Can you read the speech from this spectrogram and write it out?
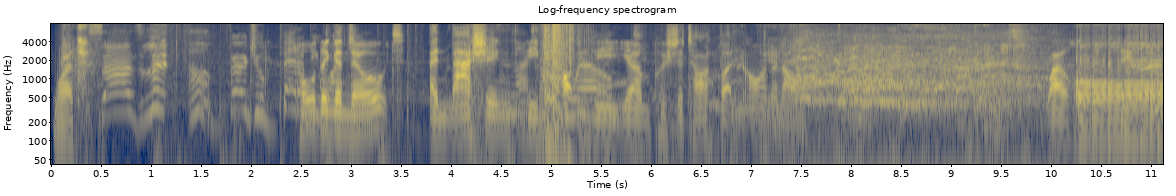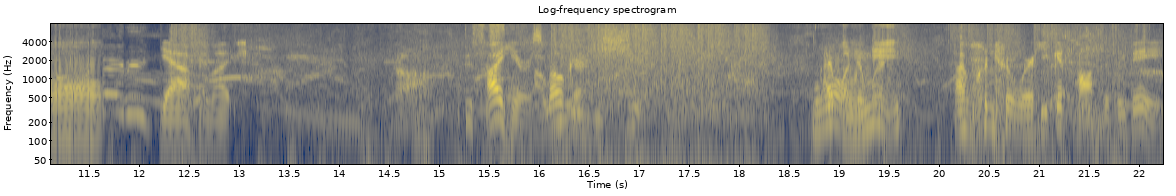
What? Signs lit. Oh, Virgil better be Holding a note and mashing the going well. the um, push to talk button on and off while holding the same note. Oh. Yeah, pretty much. This is I hear a smoker. outrageous shit. I Whoa, wonder where- I wonder where he could possibly be.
